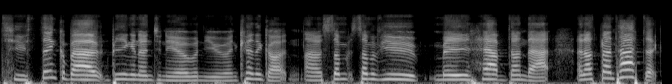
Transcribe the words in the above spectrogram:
to think about being an engineer when you were in kindergarten. Uh, some some of you may have done that, and that's fantastic.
